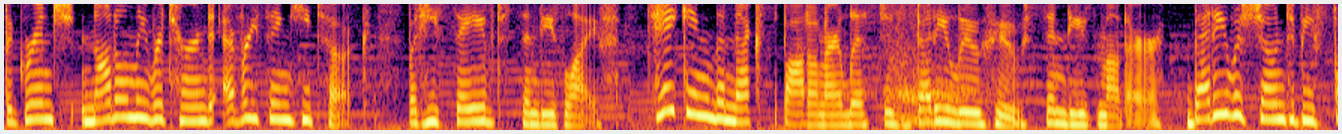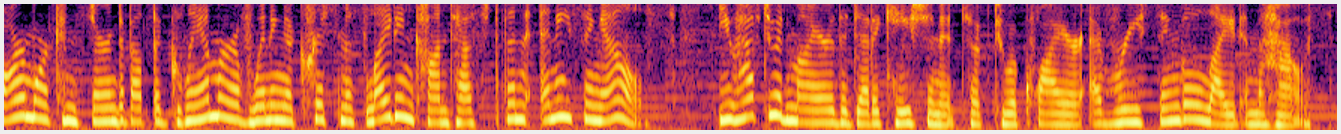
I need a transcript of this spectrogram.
the Grinch not only returned everything he took, but he saved Cindy's life. Taking the next spot on our list is Betty Lou Who, Cindy's mother. Betty was shown to be far more concerned about the glamour of winning a Christmas lighting contest than anything else. You have to admire the dedication it took to acquire every single light in the house,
